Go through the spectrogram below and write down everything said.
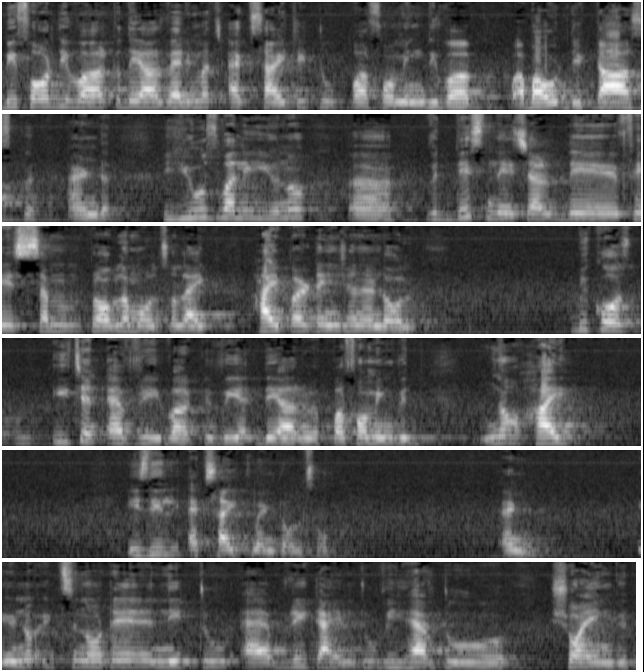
before the work they are very much excited to performing the work about the task. And usually you know uh, with this nature they face some problem also like hypertension and all. Because each and every work we, they are performing with you know high easy excitement also. And you know it's not a need to every time to we have to showing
